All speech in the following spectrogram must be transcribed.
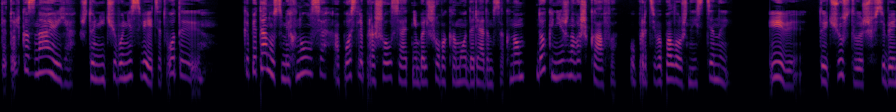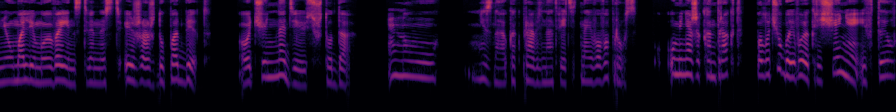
да только знаю я, что ничего не светит, вот и Капитан усмехнулся, а после прошелся от небольшого комода рядом с окном до книжного шкафа у противоположной стены. «Иви, ты чувствуешь в себе неумолимую воинственность и жажду побед? Очень надеюсь, что да». «Ну...» Не знаю, как правильно ответить на его вопрос. «У меня же контракт. Получу боевое крещение и в тыл.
